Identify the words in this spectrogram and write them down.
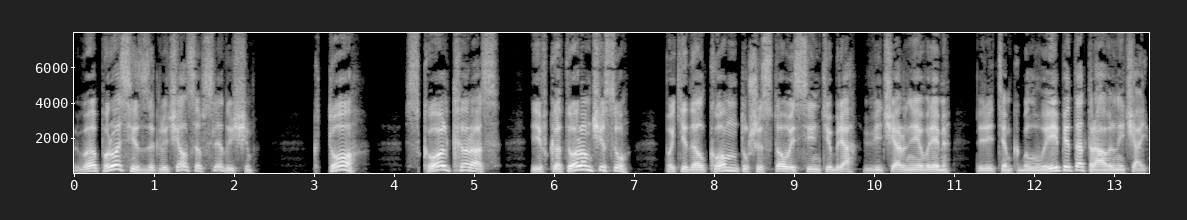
Вопросец заключался в следующем. Кто, сколько раз и в котором часу покидал комнату 6 сентября в вечернее время, перед тем, как был выпит отравленный чай?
